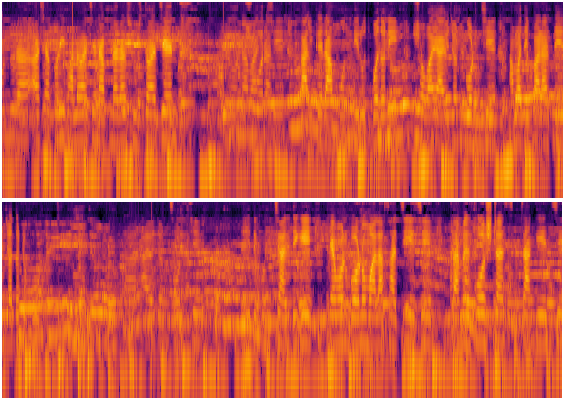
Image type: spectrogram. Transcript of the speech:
বন্ধুরা, আশা করি ভালো আছেন, আপনারা সুস্থ আছেন। কালকে রাম মন্দির উদ্বোধনী সবাই আয়োজন করছে, আমাদের পাড়াতে যতটুকু আয়োজন করছে। এই দেখুন, চারিদিকে কেমন বর্ণমালা সাজিয়েছে, গ্রামের পোস্টার টাঙিয়েছে।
